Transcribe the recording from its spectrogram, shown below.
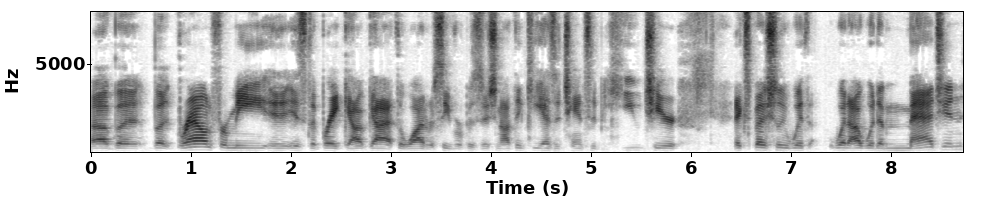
Uh, but but Brown for me is the breakout guy at the wide receiver position. I think he has a chance to be huge here especially with what I would imagine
